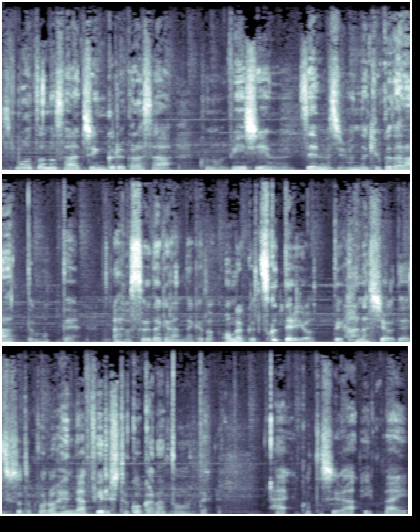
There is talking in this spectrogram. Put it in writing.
スポーツのさジングルからさこの BGM 全部自分の曲だなって思って。あそれだけなんだけど音楽作ってるよっていう話をねちょっとこの辺でアピールしとこうかなと思って。はい今年はいっぱい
